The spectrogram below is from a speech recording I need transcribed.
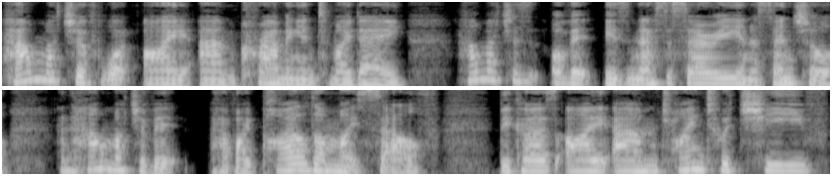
how much of what I am cramming into my day, how much is, of it is necessary and essential, and how much of it have I piled on myself because I am trying to achieve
